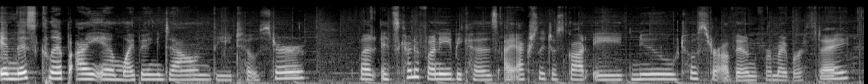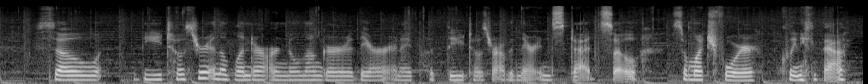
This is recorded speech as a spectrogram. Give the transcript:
In this clip, I am wiping down the toaster, but it's kind of funny because I actually just got a new toaster oven for my birthday. So the toaster and the blender are no longer there and I put the toaster oven there instead. So, so much for cleaning that.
